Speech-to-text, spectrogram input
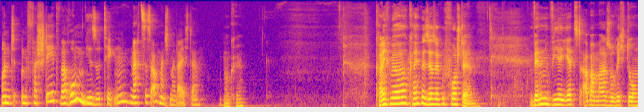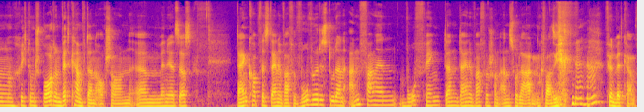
und, und versteht, warum wir so ticken, macht es das auch manchmal leichter. Okay. Kann ich mir, kann ich mir sehr, sehr gut vorstellen. Wenn wir jetzt aber mal so Richtung, Richtung Sport und Wettkampf dann auch schauen, ähm, wenn du jetzt sagst, dein Kopf ist deine Waffe, wo würdest du dann anfangen, wo fängt dann deine Waffe schon an zu laden, quasi, für einen Wettkampf?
